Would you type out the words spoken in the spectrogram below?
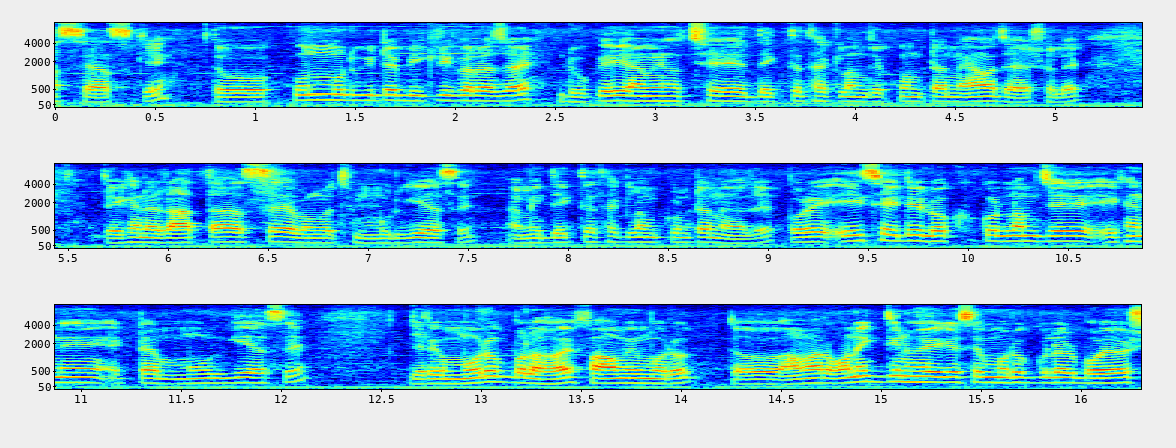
আছে আজকে। তো কোন মুরগিটা বিক্রি করা যায়? ঢুকেই আমি হচ্ছে দেখতে থাকলাম যে কোনটা নেওয়া যায় আসলে। তো এখানে রাতা আছে এবং হচ্ছে মুরগি আছে। আমি দেখতে থাকলাম কোনটা নেওয়া যায়। পরে এই সাইডে লক্ষ্য করলাম যে এখানে একটা মুরগি আছে, যেটাকে মোরগ বলা হয় ফাউমি মোরগ। তো আমার অনেক দিন হয়ে গেছে মোরগগুলোর বয়স।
